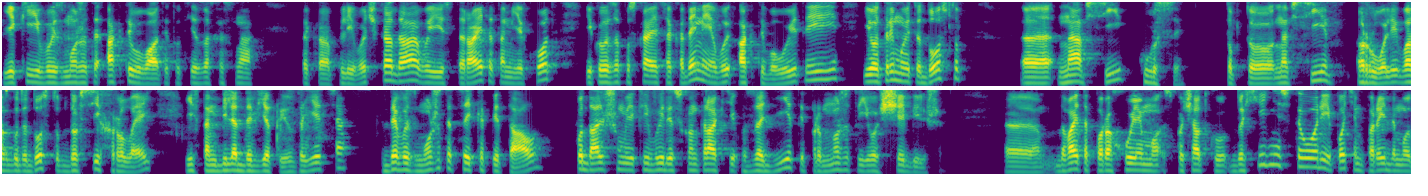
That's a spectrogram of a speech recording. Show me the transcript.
який ви зможете активувати. Тут є захисна така плівочка, да, ви її стираєте, там є код. І коли запускається академія, ви активовуєте її і отримуєте доступ на всі курси. Тобто на всі ролі, у вас буде доступ до всіх ролей, їх там біля 9, здається, де ви зможете цей капітал в подальшому, який вийде з контрактів, задіяти, примножити його ще більше. Е, Давайте порахуємо спочатку дохідність теорії, потім перейдемо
